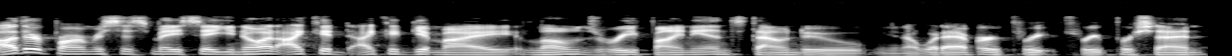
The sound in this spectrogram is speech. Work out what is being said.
Other pharmacists may say, you know what, I could I could get my loans refinanced down to, you know, whatever, three three percent,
